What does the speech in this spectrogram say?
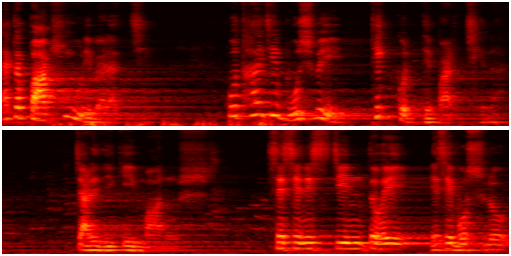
একটা পাখি উড়ে বেড়াচ্ছে। কোথায় যে বসবে ঠিক করতে পারছে না। চারিদিকেই মানুষ। শেষে নিশ্চিন্ত হয়ে এসে বসল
